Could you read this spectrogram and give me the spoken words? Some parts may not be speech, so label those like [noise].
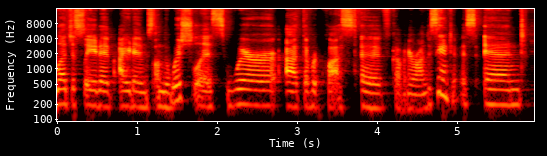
legislative items on the wish list were at the request of Governor Ron DeSantis. And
